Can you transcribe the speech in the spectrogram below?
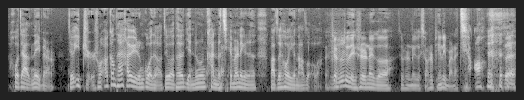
货架的那边儿。”结果一指说：“啊，刚才还有一人过去了。”结果他眼睁睁看着前面那个人把最后一个拿走了。这时候就得是那个，就是那个小视频里面的抢，对，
